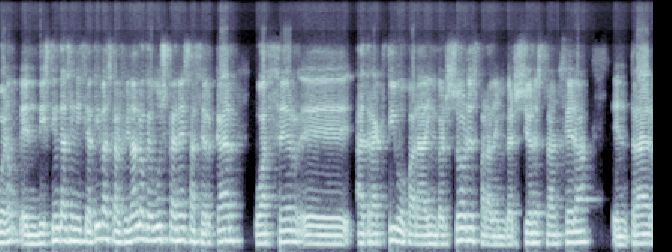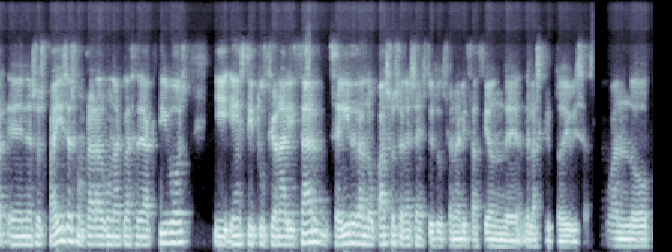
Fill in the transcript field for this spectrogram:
bueno, en distintas iniciativas que al final lo que buscan es acercar o hacer eh, atractivo para inversores, para la inversión extranjera, entrar en esos países, comprar alguna clase de activos e institucionalizar, seguir dando pasos en esa institucionalización de, las criptodivisas. Cuando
